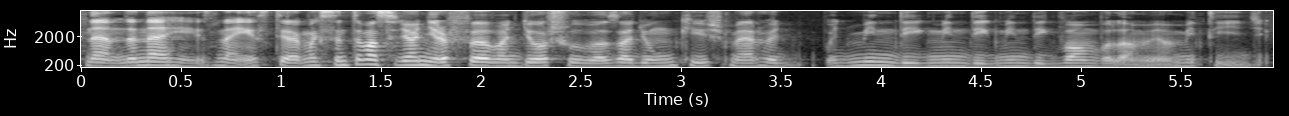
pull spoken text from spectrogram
Nem, de nehéz, nehéz tényleg. Meg szerintem az, hogy annyira föl van gyorsulva az agyunk is, mert hogy, hogy mindig, mindig, mindig van valami, amit így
